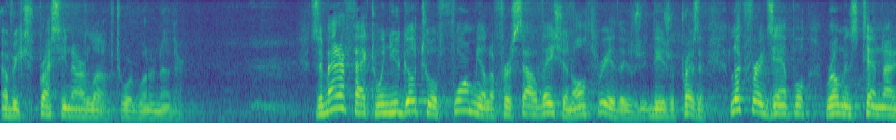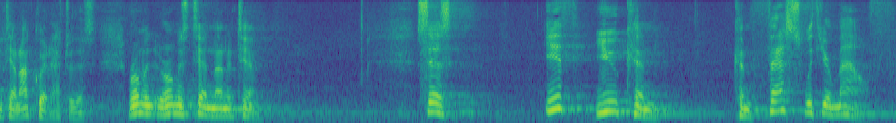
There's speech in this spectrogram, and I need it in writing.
of expressing our love toward one another. As a matter of fact, when you go to a formula for salvation, all three of these, these are present. Look, for example, Romans 10, 9, and 10. I'll quit after this. Romans, Romans 10, 9, and 10 says, if you can confess with your mouth,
